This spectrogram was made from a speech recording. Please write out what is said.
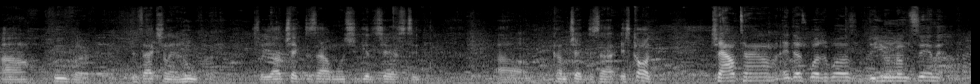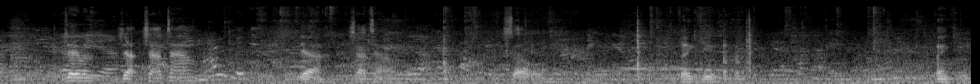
uh, Hoover. It's actually in Hoover. So y'all check this out once you get a chance to. Uh, come check this out. It's called Chowtown, ain't that what it was? Do you remember seeing it? Jalen? Chow Chowtown? Yeah, Chowtown. So, thank you. Thank you.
